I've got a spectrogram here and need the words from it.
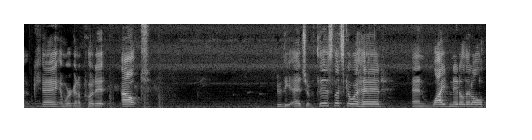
Okay, and we're going to put it out to the edge of this. Let's go ahead and widen it a little.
